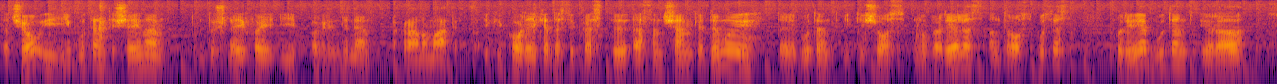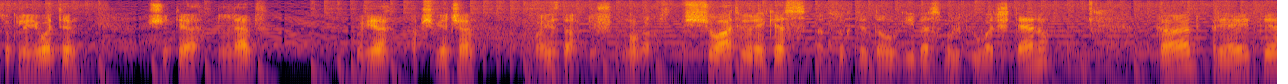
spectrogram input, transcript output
Tačiau į jį būtent išeina du šleifai į pagrindinę ekrano matricą. Iki ko reikia dasikasti esant šiam gedimui, tai būtent iki šios nugarėlės antros pusės kurioje būtent yra suklijuoti šitie LED, kurie apšviečia vaizdą iš nugaros. Šiuo atveju reikės atsukti daugybę smulkių varštelių, kad prieiti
